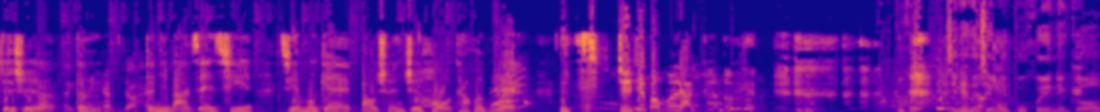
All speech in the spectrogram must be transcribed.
就是等等你把这一期节目给保存之后，他会不会 直接把我们两个都给？不会，今天的节目不会那个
